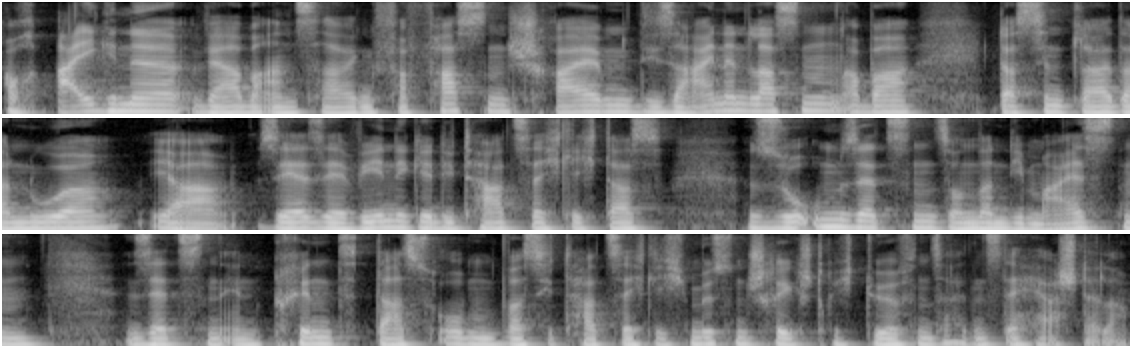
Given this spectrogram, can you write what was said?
auch eigene Werbeanzeigen verfassen, schreiben, designen lassen, aber das sind leider nur ja sehr sehr wenige, die tatsächlich das so umsetzen, sondern die meisten setzen in Print das um, was sie tatsächlich müssen, Schrägstrich dürfen seitens der Hersteller.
